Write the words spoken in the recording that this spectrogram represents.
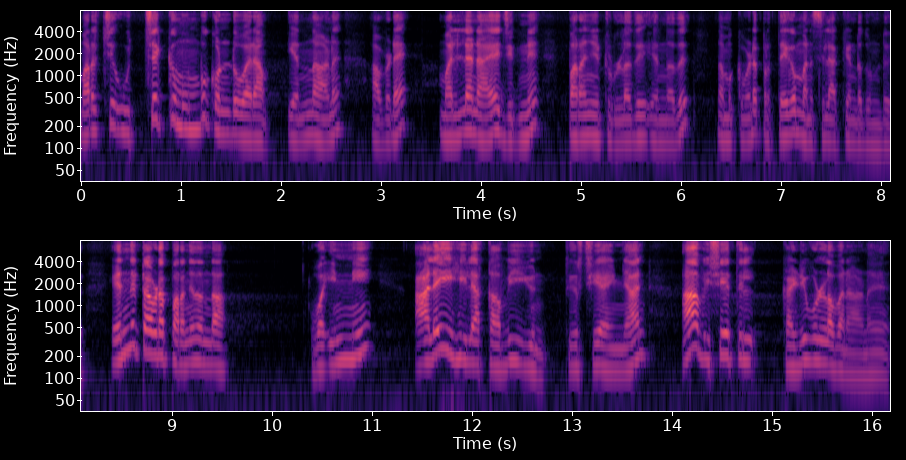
മറിച്ച് ഉച്ചയ്ക്ക് മുമ്പ് കൊണ്ടുവരാം എന്നാണ് അവിടെ മല്ലനായ ജിന്ന് പറഞ്ഞിട്ടുള്ളത് എന്നത് നമുക്കിവിടെ പ്രത്യേകം മനസ്സിലാക്കേണ്ടതുണ്ട്. എന്നിട്ട് അവിടെ പറഞ്ഞതെന്താ? വ ഇന്നി അലൈഹില കവിയുൻ തീർച്ചയായും ഞാൻ ആ വിഷയത്തിൽ കഴിവുള്ളവനാണ്.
